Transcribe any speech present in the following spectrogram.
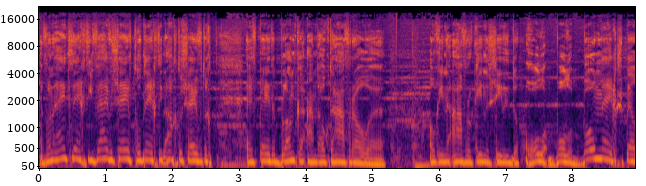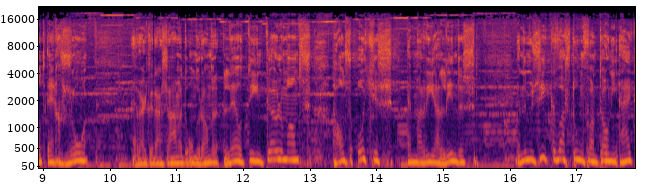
En van eind 1975 tot 1978 heeft Peter Blanke aan de, ook eh, ook in de Avro kinderserie De Holle Bolle Boom meegespeeld en gezongen. Hij werkte daar samen met onder andere Leontien Keulemans, Hans Otjes en Maria Lindes. En de muziek was toen van Tony Eijk.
